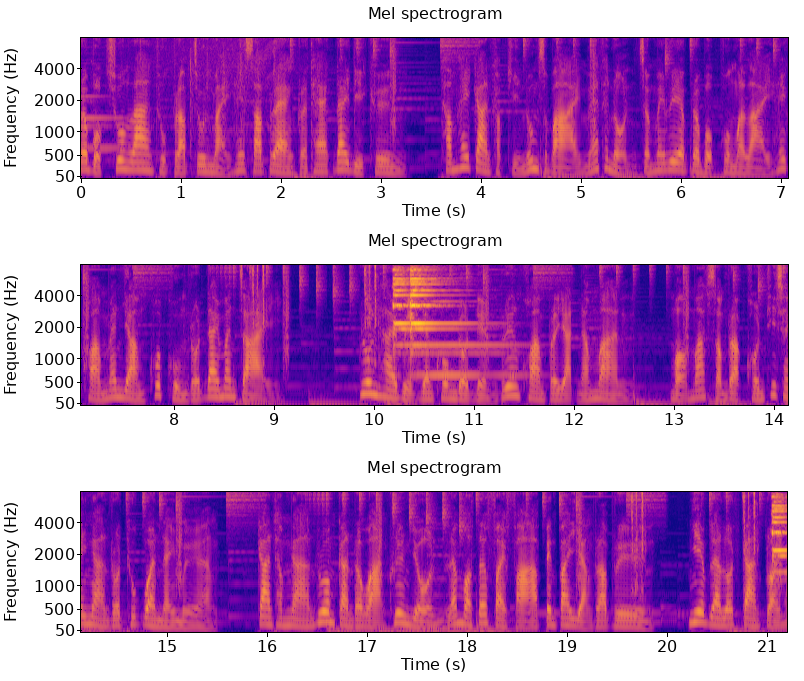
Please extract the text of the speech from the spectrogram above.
ระบบช่วงล่างถูกปรับจูนใหม่ให้ซับแรงกระแทกได้ดีขึ้นทำให้การขับขี่นุ่มสบายแม้ถนนจะไม่เรียบระบบพวงมาลัยให้ความแม่นยำควบคุมรถได้มั่นใจ รุ่นไฮบริดยังคงโดดเด่นเรื่องความประหยัดน้ำมัน เหมาะมากสำหรับคนที่ใช้งานรถทุกวันในเมือง การทำงานร่วมกันระหว่างเครื่องยนต์และมอเตอร์ไฟฟ้าเป็นไปอย่างราบรื่น เงียบและลดการปล่อยม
